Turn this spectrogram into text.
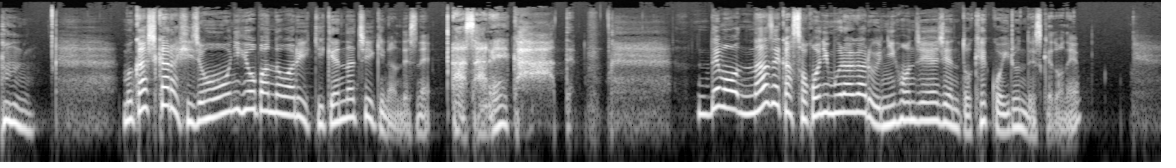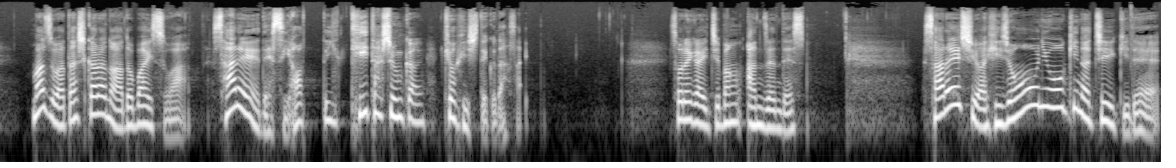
昔から非常に評判の悪い危険な地域なんですね。あ、サレーかって。でもなぜかそこに群がる日本人エージェント結構いるんですけどね。まず私からのアドバイスは、サレーですよって聞いた瞬間拒否してください。それが一番安全です。サレー市は非常に大きな地域で、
